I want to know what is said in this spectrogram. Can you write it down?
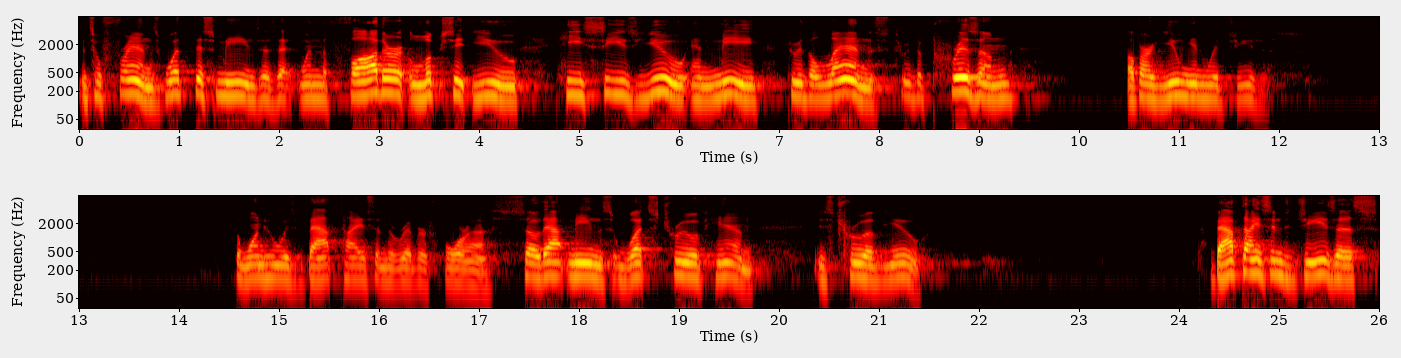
And so, friends, what this means is that when the Father looks at you, he sees you and me through the lens, through the prism of our union with Jesus, the one who was baptized in the river for us. So that means what's true of him is true of you. Baptized into Jesus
